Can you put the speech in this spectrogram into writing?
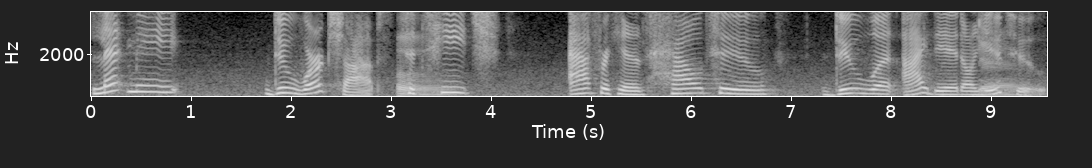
let me do workshops to teach africans how to do what i did on Yeah. youtube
